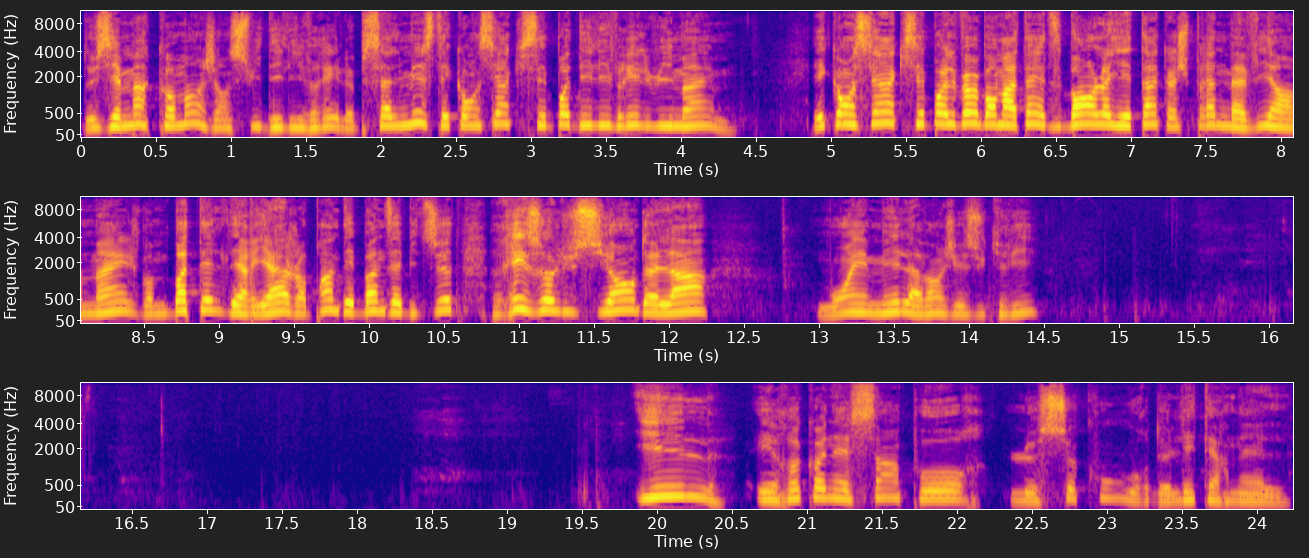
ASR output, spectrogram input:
Deuxièmement, comment j'en suis délivré? Le psalmiste est conscient qu'il ne s'est pas délivré lui-même. Est conscient qu'il ne s'est pas levé un bon matin et dit Bon, là, il est temps que je prenne ma vie en main, je vais me botter le derrière, je vais prendre des bonnes habitudes. Résolution de l'an moins 1000 avant Jésus-Christ. Il est reconnaissant pour le secours de l'Éternel,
